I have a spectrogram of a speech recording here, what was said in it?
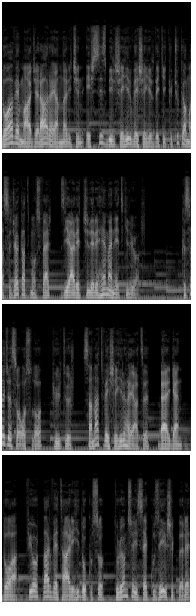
doğa ve macera arayanlar için eşsiz bir şehir ve şehirdeki küçük ama sıcak atmosfer, ziyaretçileri hemen etkiliyor. Kısacası Oslo, kültür, sanat ve şehir hayatı, Bergen, doğa, fiyortlar ve tarihi dokusu, Tromsø ise kuzey ışıkları,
